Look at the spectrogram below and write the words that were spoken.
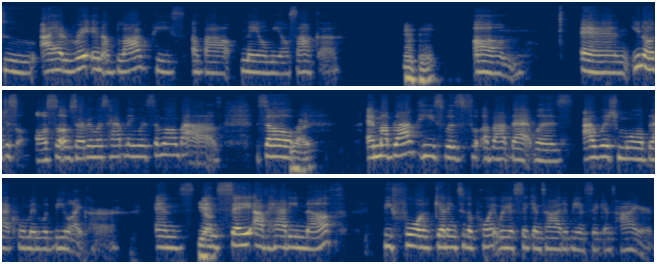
to I had written a blog piece about Naomi Osaka. Mm-hmm. Um, and you know, just also observing what's happening with Simone Biles. So right and my blog piece was about that was i wish more black women would be like her and yeah. and say i've had enough before getting to the point where you're sick and tired of being sick and tired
